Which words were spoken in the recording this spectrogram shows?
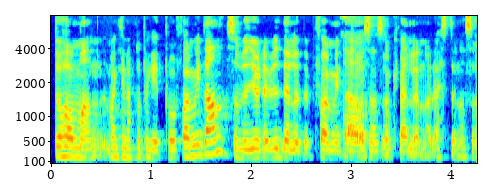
Då har man, man kan öppna paket på förmiddagen som vi gjorde, vi delade upp förmiddag Ja. och sen så kvällen och resten och så.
